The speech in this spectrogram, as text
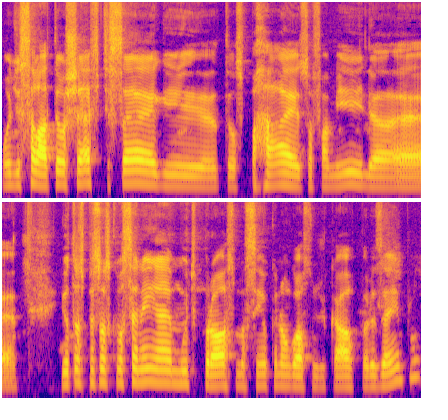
onde, sei lá, teu chefe te segue, teus pais, sua família, é, e outras pessoas que você nem é muito próximo, assim, ou que não gostam de carro, por exemplo.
